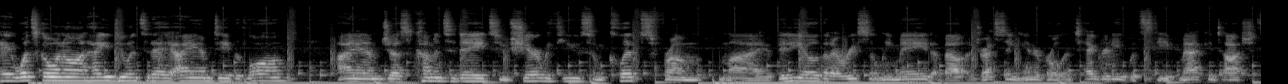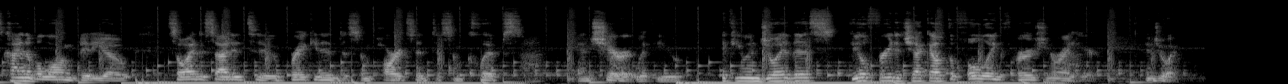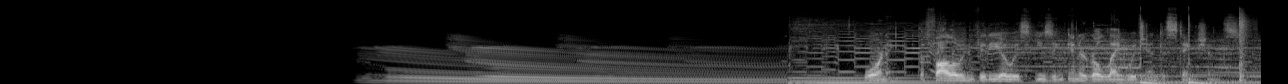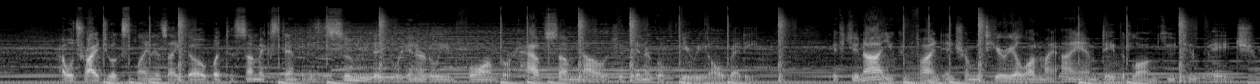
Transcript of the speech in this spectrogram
Hey, what's going on? How you doing today? I am David Long. I am just coming today to share with you some clips from my video that I recently made about addressing integral integrity with Steve McIntosh. It's kind of a long video, so I decided to break it into some parts, into some clips, and share it with you. If you enjoy this, feel free to check out the full-length version right here. Enjoy. Warning, the following video is using integral language and distinctions. I will try to explain as I go, but to some extent it is assuming that you are integrally informed or have some knowledge of integral theory already. If you do not, you can find intro material on my I Am David Long YouTube page.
